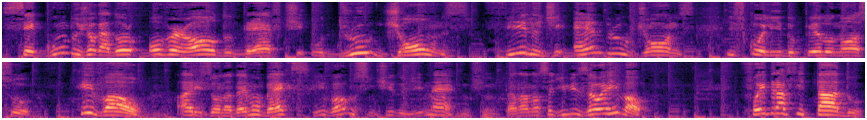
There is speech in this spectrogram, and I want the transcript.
segundo jogador overall do draft, o Drew Jones, filho de Andrew Jones, escolhido pelo nosso rival Arizona Diamondbacks, rival no sentido de, né, enfim, tá na nossa divisão, é rival. Foi draftado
